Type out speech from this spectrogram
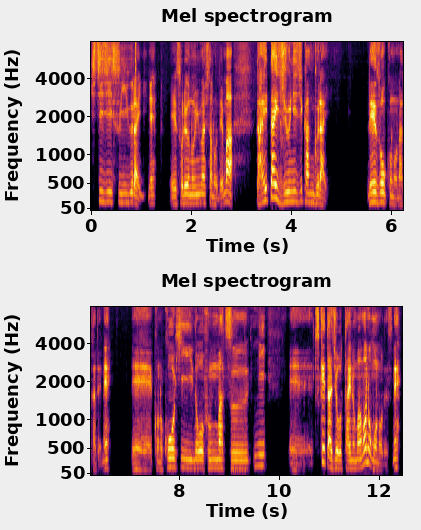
7時過ぎぐらいにね、えーそれを飲みましたので、まあ、だいたい12時間ぐらい、冷蔵庫の中でね、えーこのコーヒーの粉末に、えーつけた状態のままのものですね。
